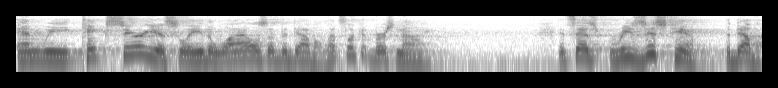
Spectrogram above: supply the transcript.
and we take seriously the wiles of the devil. Let's look at verse 9. It says, resist him, the devil,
